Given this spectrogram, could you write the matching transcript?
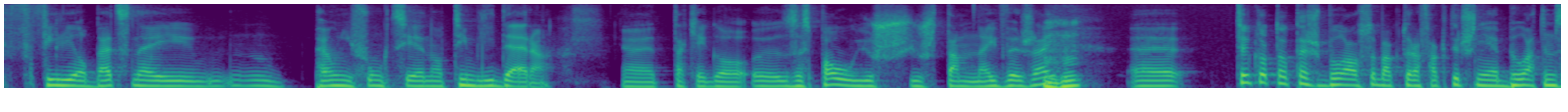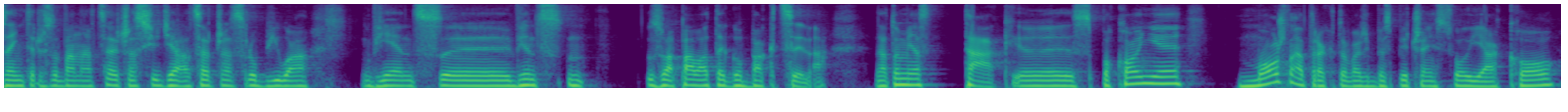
w chwili obecnej pełni funkcję no, team lidera takiego zespołu już, już tam najwyżej. Mhm. Tylko to też była osoba, która faktycznie była tym zainteresowana, cały czas siedziała, cały czas robiła, więc, więc złapała tego bakcyla. Natomiast tak, spokojnie można traktować bezpieczeństwo jako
